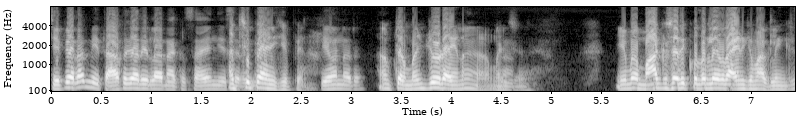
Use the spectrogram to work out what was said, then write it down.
చెప్పారా? మీ తాతగారు ఇలా నాకు సాయం చేశారు. చెప్పాను చెప్పాను. ఏమన్నారు? అంత మంచోడు ఆయన మంచి ఏమో మాకు సరి కుదరలేదు ఆయనకి మాకు లింక్.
